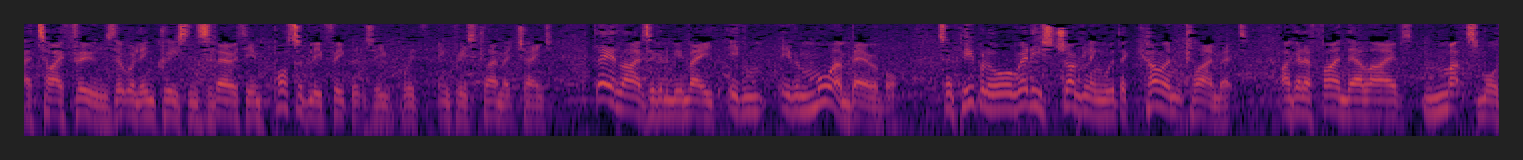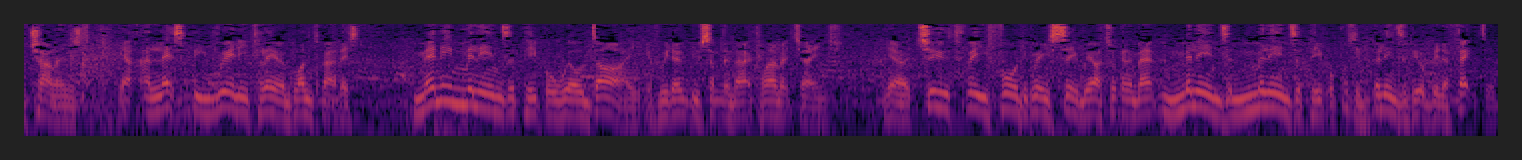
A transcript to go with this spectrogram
uh, typhoons that will increase in severity and possibly frequency with increased climate change, their lives are going to be made even, even more unbearable. So people who are already struggling with the current climate are going to find their lives much more challenged. Yeah, and let's be really clear and blunt about this. Many millions of people will die if we don't do something about climate change you know, two, three, four degrees C, we are talking about millions and millions of people, possibly billions of people being affected,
